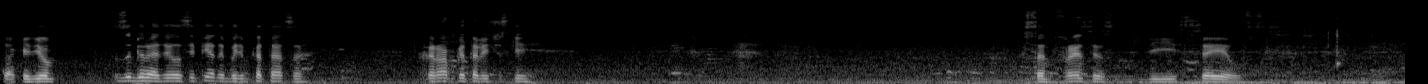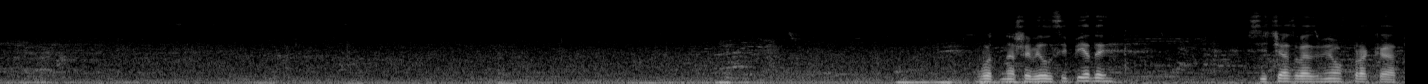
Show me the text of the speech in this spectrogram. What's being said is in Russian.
Так, идем забирать велосипеды, будем кататься. Храм католический. Сент-Фрэнсис ди Сейлс. Вот наши велосипеды. Сейчас возьмем в прокат.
